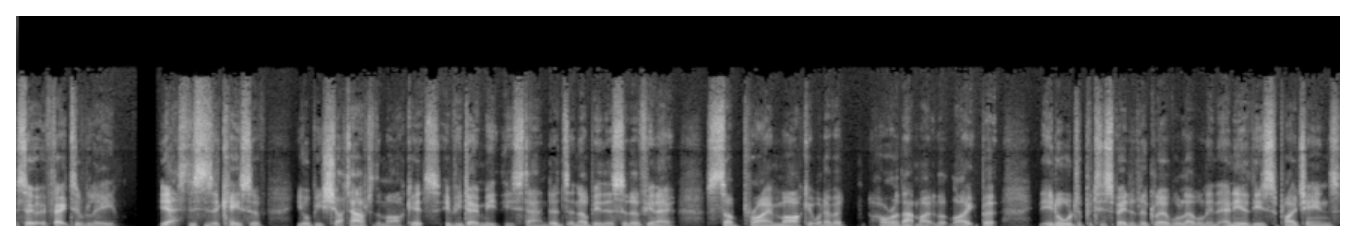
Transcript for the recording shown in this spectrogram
So effectively, yes, this is a case of you'll be shut out of the markets if you don't meet these standards, and there'll be this sort of, you know, subprime market, whatever horror that might look like. But in order to participate at a global level in any of these supply chains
